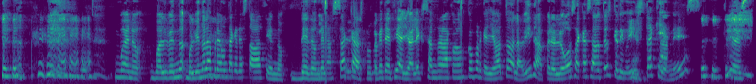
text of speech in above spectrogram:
bueno, volviendo, volviendo a la pregunta que te estaba haciendo, ¿de dónde las sacas? Pues lo que te decía, yo a Alexandra la conozco porque lleva toda la vida, pero luego sacas a otros que digo, ¿y esta quién es?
